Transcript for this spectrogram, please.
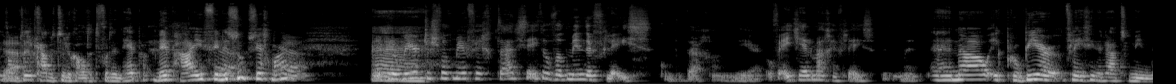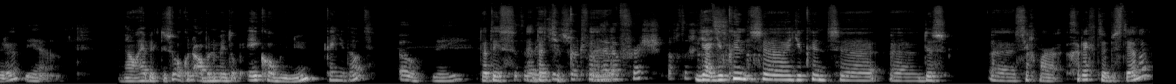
Ja. Want ik ga natuurlijk altijd voor de nep, nep haaienvinnensoep, zeg maar. Ja. Je Eh. probeert dus wat meer vegetarisch te eten of wat minder vlees? Komt het daar gewoon neer? Of eet je helemaal geen vlees op dit moment? Eh, nou, ik probeer vlees inderdaad te minderen. Ja. Nou heb ik dus ook een abonnement op Ecomenu. Ken je dat? Oh, nee. Dat is dat een eh, dat je een soort van eh, Hello Fresh-achtig? Ja, je kunt, je kunt eh, dus zeg maar gerechten bestellen.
